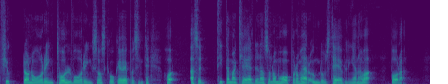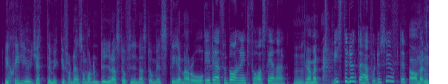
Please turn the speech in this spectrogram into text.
14-åring, 12-åring som ska åka iväg på sin tä- har, Alltså tittar man kläderna som de har på de här ungdomstävlingarna va? Bara. Det skiljer ju jättemycket från den som har den dyraste och finaste och med stenar och... Det är därför barnen inte får ha stenar. Ja men, Visste du inte här får du se upp det. ja, men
